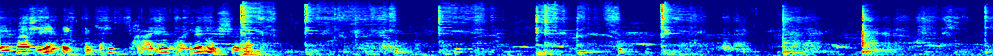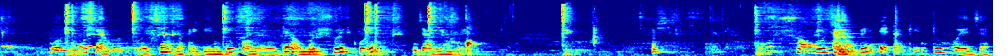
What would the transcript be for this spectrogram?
এইভাবে একটু খুব ভালোভাবে মিশিয়ে নেব। বন্ধুরা কেমন হয়েছে আমাকে কিন্তু কমেন্টে অবশ্যই করে জানাবে। খুব সহজভাবে এটা কিন্তু হয়ে যায়।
